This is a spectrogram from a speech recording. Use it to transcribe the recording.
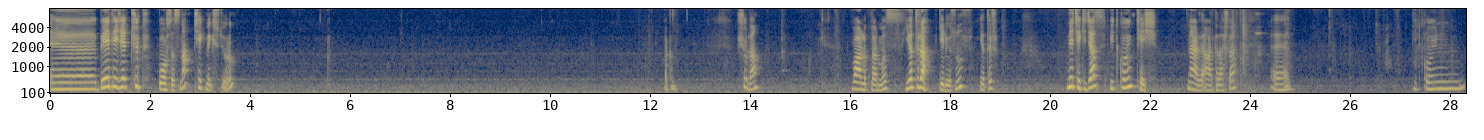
e, BTC Türk borsasına çekmek istiyorum. Bakın. Şuradan varlıklarımız yatıra geliyorsunuz. Yatır. Ne çekeceğiz? Bitcoin Cash. Nerede arkadaşlar? Ee, Bitcoin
